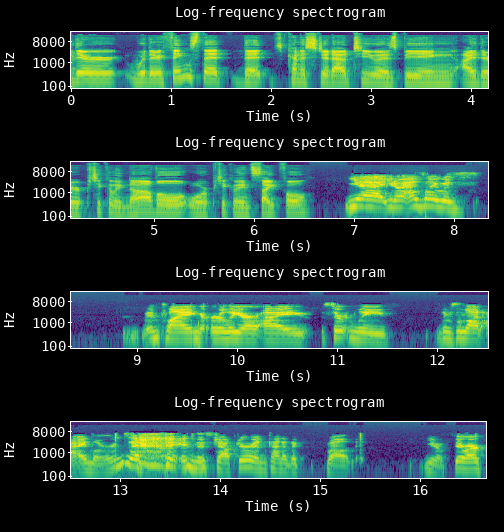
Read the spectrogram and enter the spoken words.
there were there things that that kind of stood out to you as being either particularly novel or particularly insightful yeah you know as i was implying earlier i certainly there's a lot i learned in this chapter and kind of the well you know there are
